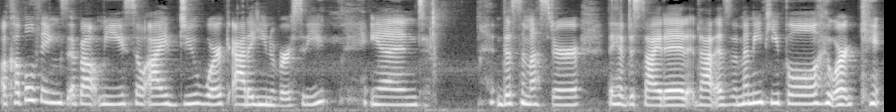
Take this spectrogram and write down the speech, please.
a couple things about me. So, I do work at a university, and this semester they have decided that as many people who are can,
